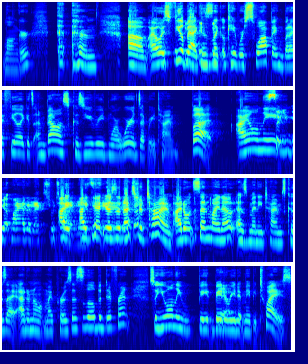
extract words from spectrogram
longer, um, I always feel bad because, like, okay, we're swapping, but I feel like it's unbalanced because you read more words every time. But I only so you get mine an extra time. I, I get yours an extra time. I don't send mine out as many times because I, I don't know my process is a little bit different. So you only beta yeah. read it maybe twice,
